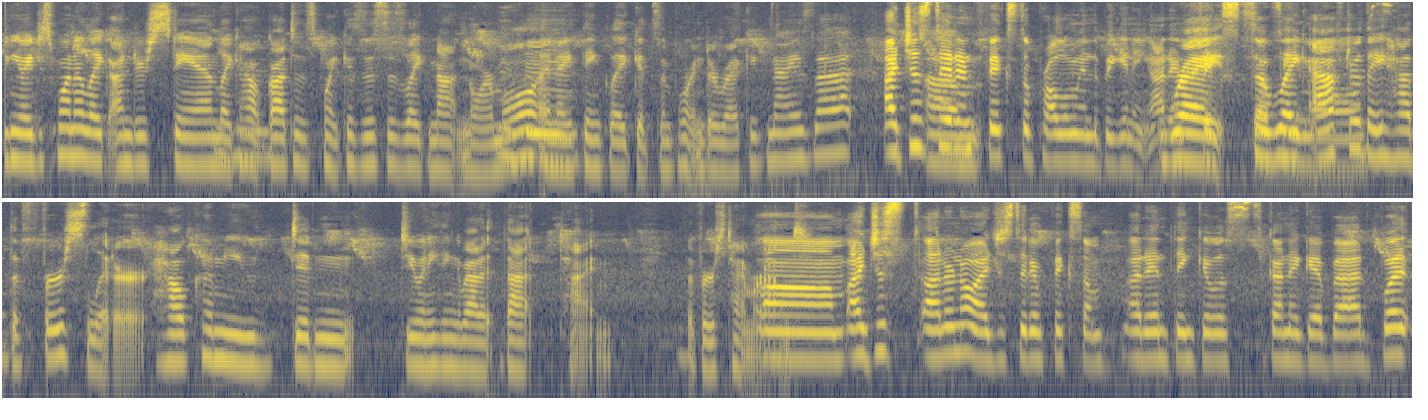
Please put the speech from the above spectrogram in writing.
You know, I just want to like understand like how it got to this point because this is like not normal, and I think like it's important to recognize that. I just didn't Um, fix the problem in the beginning. I didn't right. fix So like after they had the first litter, how come you didn't do anything about it that time, the first time around? Um, I just, I don't know. I just didn't fix them. I didn't think it was gonna get bad. But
